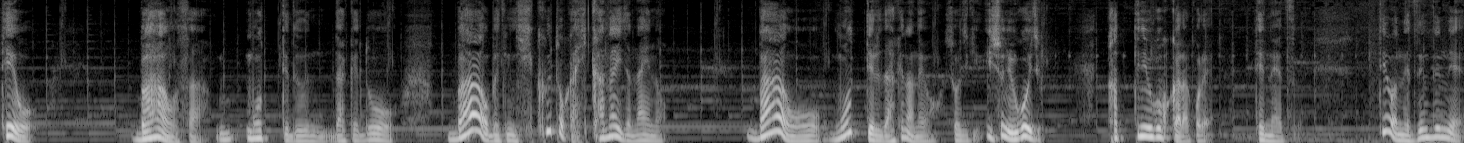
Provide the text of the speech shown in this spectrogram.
手を、バーをさ、持ってるんだけど、バーを別に引くとか引かないじゃないの。バーを持ってるだけなのよ、正直。一緒に動いて、勝手に動くから、これ。手のやつ。手はね、全然ね、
